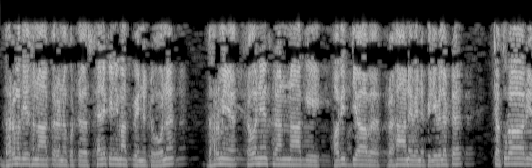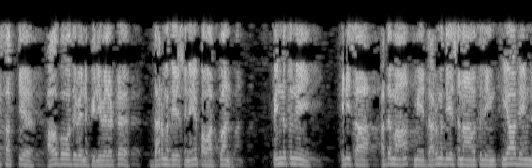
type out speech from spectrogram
ධර්මදේශනා කරනකොට සැලකිලිමත් වෙන්නට ඕන ධර්මය ශ්‍රවණය කරන්නාගේ අවිද්‍යාව ප්‍රහාණය වෙන පිළිවෙලට චතුරාර්ය සත්‍ය අවබෝධ වෙන පිළිවෙලට ධර්මදේශනය පවත්වන්න. පින්නතුනේ එනිසා අදමා මේ ධර්මදේශනාව තුළින් කියා දෙන්න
